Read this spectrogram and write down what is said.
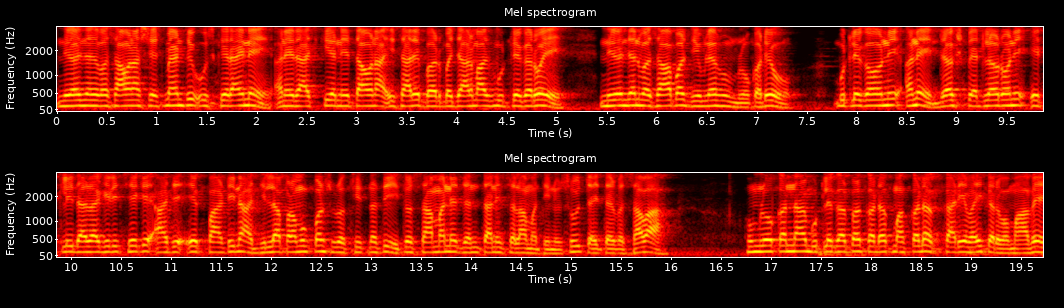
નિરંજન વસાવાના સ્ટેટમેન્ટથી ઉશ્કેરાઈને અને રાજકીય નેતાઓના ઇશારે ભર બજારમાં બુટલેગરોએ નિરંજન વસાવા પર જીવલેણ હુમલો કર્યો. બુટલેગરોની અને ડ્રગ્સ પેડલરોની એટલી દાદાગીરી છે કે આજે એક પાર્ટીના જિલ્લા પ્રમુખ પણ સુરક્ષિત નથી, તો સામાન્ય જનતાની સલામતીનું શું? ચૈતર વસાવા. હુમલો કરનાર બુટલેગર પર કડકમાં કડક કાર્યવાહી કરવામાં આવે.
